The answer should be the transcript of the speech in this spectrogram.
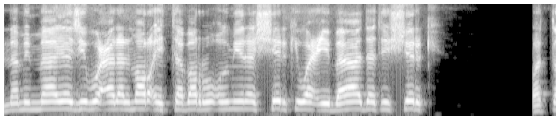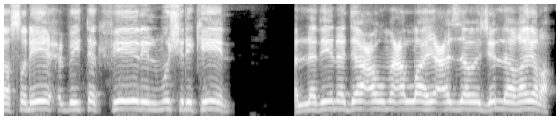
أن مما يجب على المرء التبرؤ من الشرك وعبادة الشرك والتصريح بتكفير المشركين الذين دعوا مع الله عز وجل غيره.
